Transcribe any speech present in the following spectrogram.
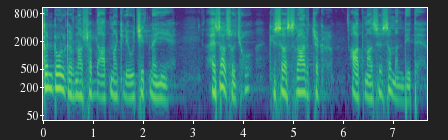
कंट्रोल करना शब्द आत्मा के लिए उचित नहीं है। ऐसा सोचो कि सहस्रार चक्र आत्मा से संबंधित है।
